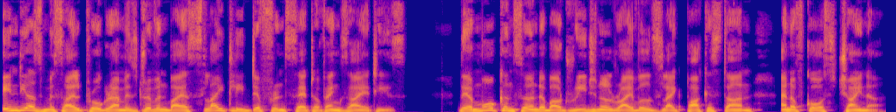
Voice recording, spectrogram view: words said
India's missile program is driven by a slightly different set of anxieties. They're more concerned about regional rivals like Pakistan and, of course, China.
